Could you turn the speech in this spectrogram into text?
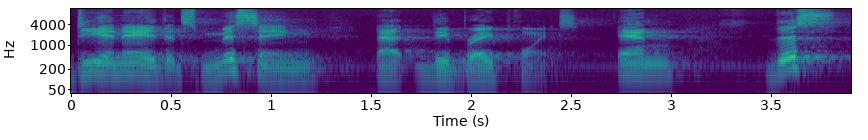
DNA that's missing at the breakpoints. And this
